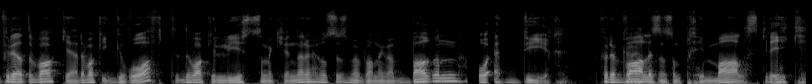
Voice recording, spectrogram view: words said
Fordi det var, ikke, det var ikke grovt, det var ikke lyst som en kvinne. Det hørtes ut som en blanding av et barn og et dyr. For det var liksom som primalskrik.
